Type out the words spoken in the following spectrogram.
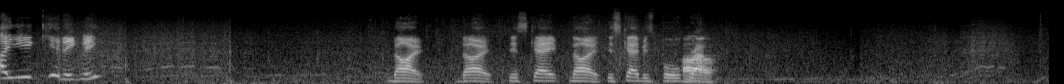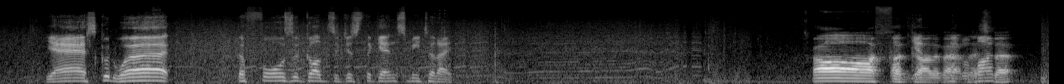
Are you kidding me? No, no. This game, no. This game is bullcrap. Uh-oh. Yes, good work. The Forza gods are just against me today. Oh, I forgot yeah, about never this mind. bit.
